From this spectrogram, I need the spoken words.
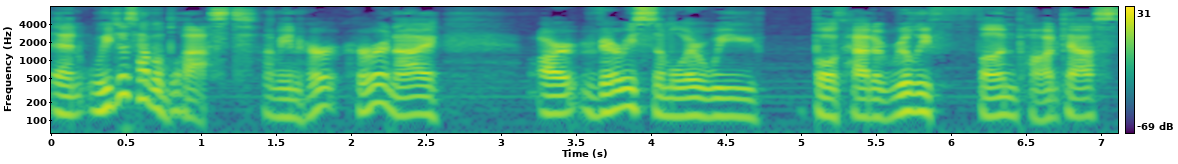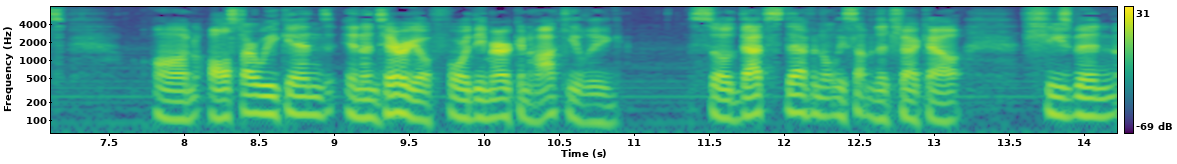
and we just have a blast. I mean, her her and I are very similar. We both had a really fun podcast on All Star Weekend in Ontario for the American Hockey League. So that's definitely something to check out. She's been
